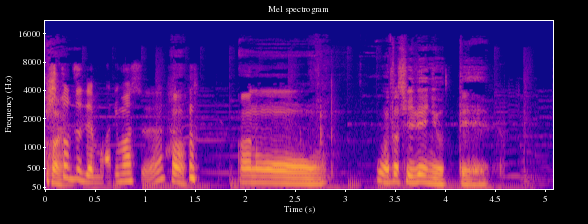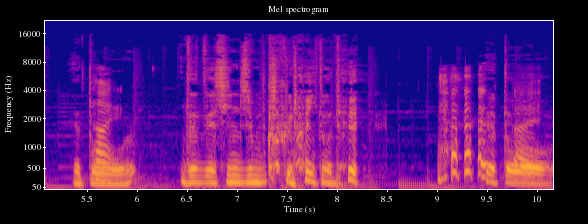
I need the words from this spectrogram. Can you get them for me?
一はい。つでもあります、あ、あのー私例によって、えっと、はい全然信心深くないので、えっと、はい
